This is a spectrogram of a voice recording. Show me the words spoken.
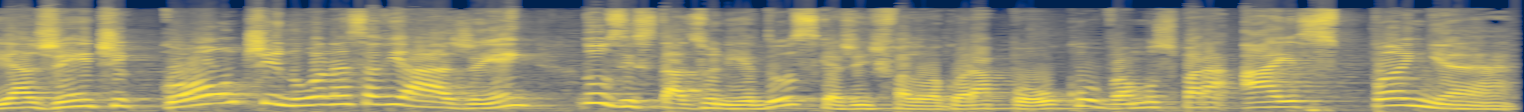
E a gente continua nessa viagem, hein? Dos Estados Unidos, que a gente falou agora há pouco, vamos para a Espanha.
